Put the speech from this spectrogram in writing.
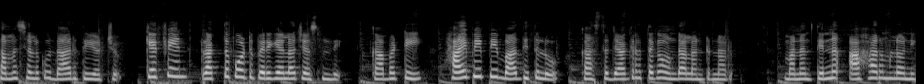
సమస్యలకు దారితీయొచ్చు కెఫీన్ రక్తపోటు పెరిగేలా చేస్తుంది. కాబట్టి హై బీపీ బాధితులు కాస్త జాగ్రత్తగా ఉండాలంటున్నారు. మనం తిన్న ఆహారంలోని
